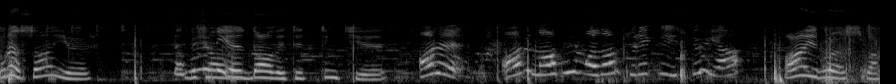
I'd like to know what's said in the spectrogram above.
Burası hayır. Ya Bir şey beni niye davet ettin ki? Abi, abi ne yapayım adam sürekli istiyor ya. Hayır burası bak.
